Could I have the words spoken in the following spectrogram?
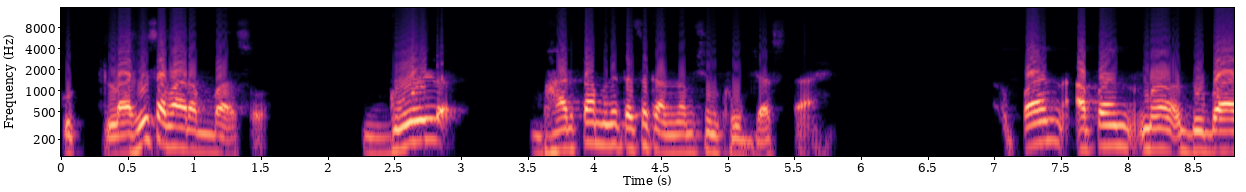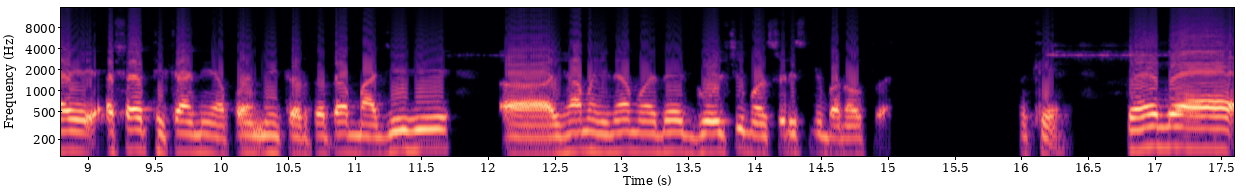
कुठलाही समारंभ असो गोल्ड भारतामध्ये त्याचं कन्झम्पशन खूप जास्त आहे. पण आपण मग दुबई अशा ठिकाणी आपण हे करतो तर माझी ही ह्या महिन्यामध्ये गोल्डची मर्सिडीज मी बनवतोय. ओके तर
